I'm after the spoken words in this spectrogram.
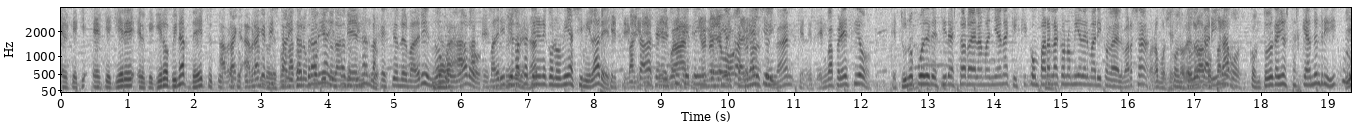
el, que, el, que quiere, el que quiere opinar, de hecho, tú Habrá, estás que- habrá que fiscalizar un poquito también opinando. la gestión del Madrid, ¿no? Porque a- claro, a- eso Madrid y es Barça tienen economías similares, te- basadas en el ticketing, yo no llevo el merchandising. Iván, que te tengo aprecio. Que tú no puedes decir a esta hora de la mañana que es que comparar la economía del Madrid con la del Barça. Bueno, pues con todo el cariño, con todo el cariño estás quedando en ridículo.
